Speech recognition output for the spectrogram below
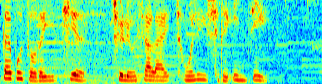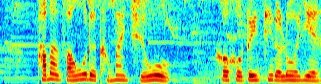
带不走的一切却留下来成为历史的印记。爬满房屋的藤蔓植物，厚厚堆积的落叶，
